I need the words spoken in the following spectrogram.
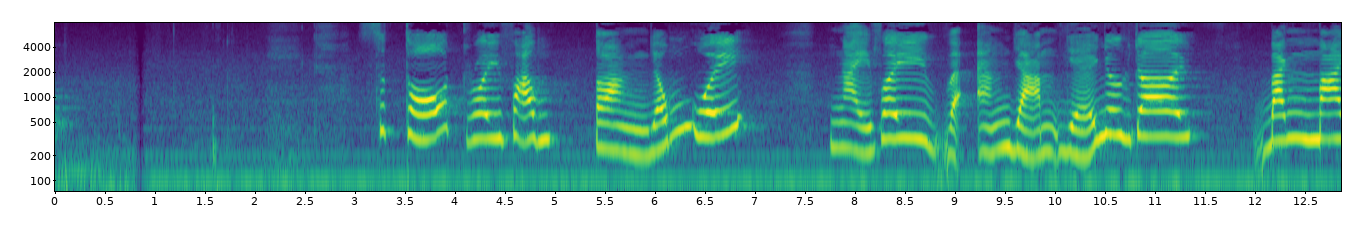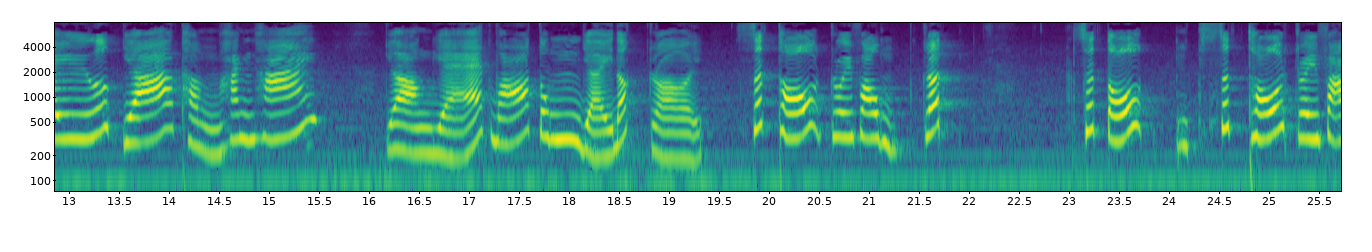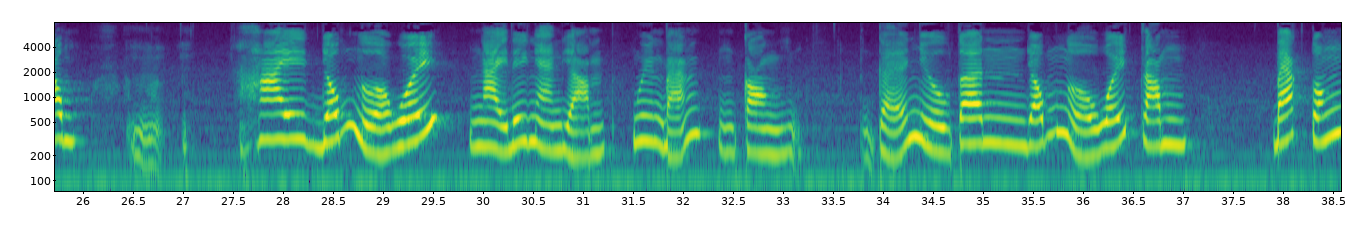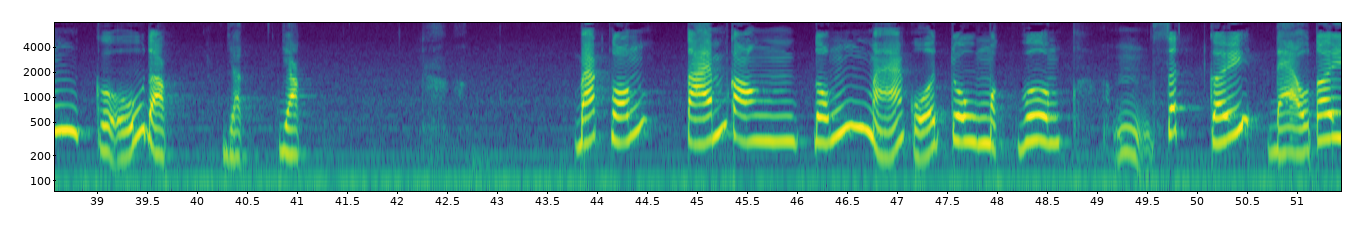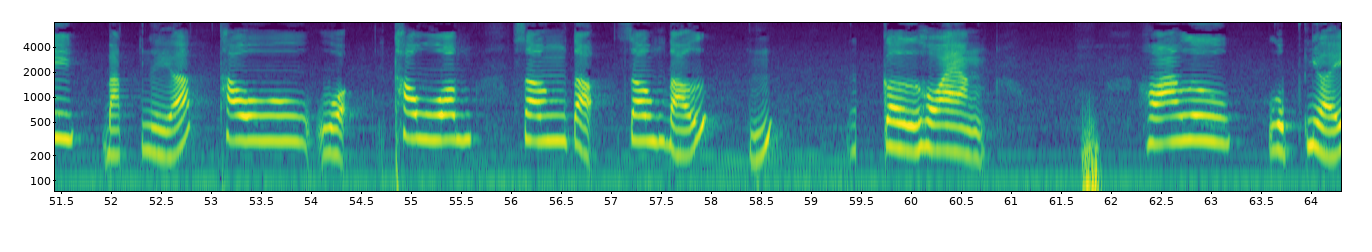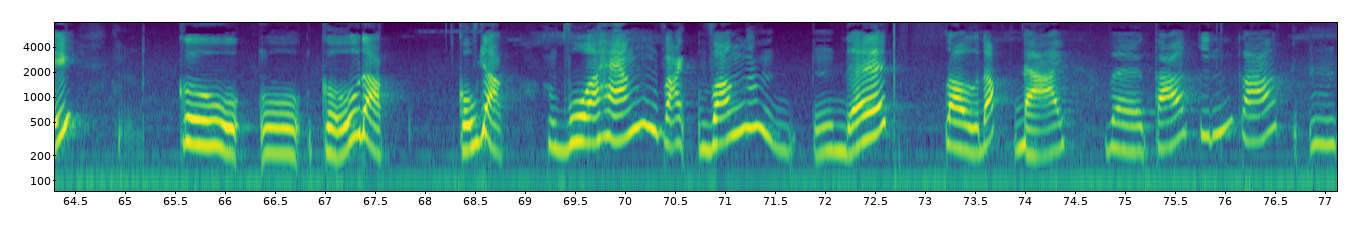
xích thố truy phong toàn giống quý ngày phi vạn dặm dễ như chơi banh bay ướt giá thần hanh hái, giòn giả vó tung dậy đất trời. Xích thố truy phong trích xích tố, xích thố truy phong. Hai giống ngựa quý, ngày đi ngàn dặm. Nguyên bản còn kể nhiều tên giống ngựa quý trong bác tuấn cửu đật giật giật bác tuấn, tám con tuấn mã của chu mật vương. Ừ, xích ký, đào ti, bạch nghĩa, thâu thâu quân, sơn tự, sơn tử. Ừ. Cừ hoàng, hoa lưu gục nhĩ cừu ừ, cửu đật, cửu giật, vua hán vấn, đế từ đất đại về có chín có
